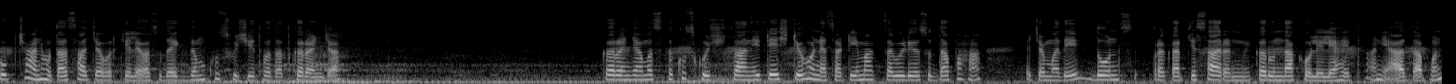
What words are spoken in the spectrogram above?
खूप छान होतात साच्यावर केल्यावर सुद्धा एकदम खुसखुशीत होतात करंजा. करंजा मस्त खुसखुशीत आणि टेस्टी होण्यासाठी मागचा व्हिडिओसुद्धा पहा. त्याच्यामध्ये दोन प्रकारचे सारण मी करून दाखवलेले आहेत आणि आज आपण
